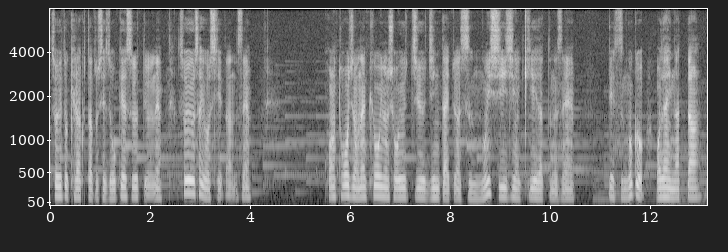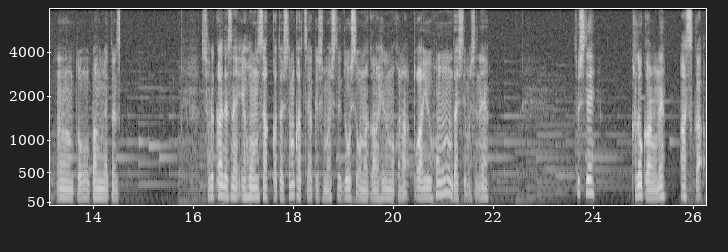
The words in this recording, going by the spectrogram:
そういうとキャラクターとして造形するっていうね、そういう作業をしていたんですね。この当時のね、驚異の小宇宙人体というのはすんごい CG が綺麗だったんですね。で、すごく話題になったうんと番組だったんです。それからですね、絵本作家としても活躍しまして、どうしてお腹が減るのかなとかいう本を出していましたね。そして、角川のね、アスカ、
